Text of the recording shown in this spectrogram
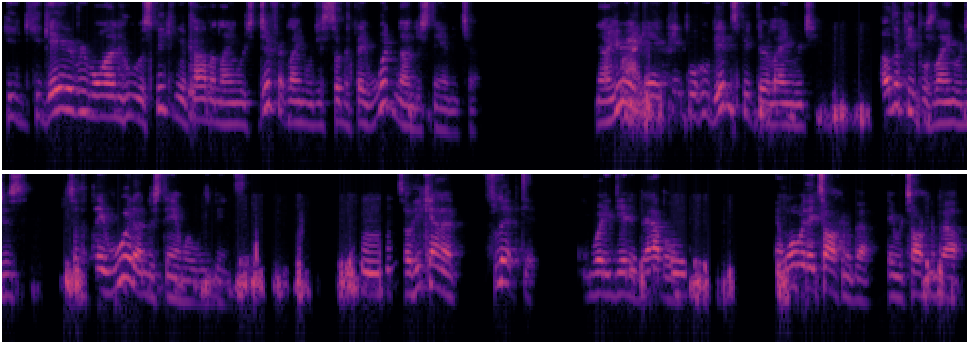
he he gave everyone who was speaking a common language different languages so that they wouldn't understand each other. Now here right. he gave people who didn't speak their language other people's languages so that they would understand what was being said. Mm-hmm. So he kind of flipped it, what he did at Babel. And what were they talking about? They were talking about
